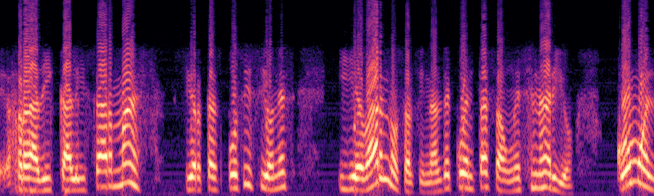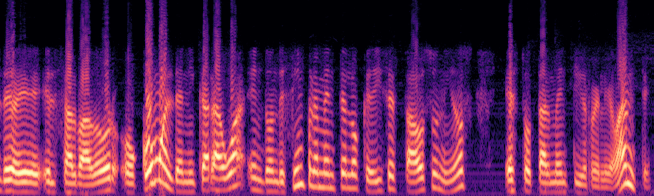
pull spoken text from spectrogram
radicalizar más ciertas posiciones y llevarnos al final de cuentas a un escenario como el de El Salvador o como el de Nicaragua, en donde simplemente lo que dice Estados Unidos es totalmente irrelevante.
